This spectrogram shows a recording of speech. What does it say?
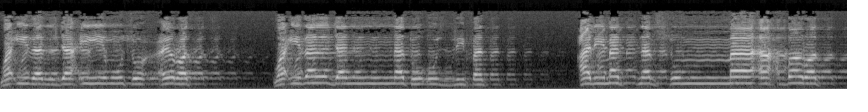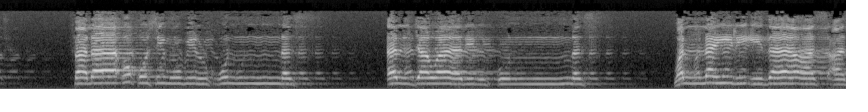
وإذا الجحيم سعرت وإذا الجنة أزلفت علمت نفس ما أحضرت فلا أقسم بالخنس الجوار الكنس والليل إذا عسعس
